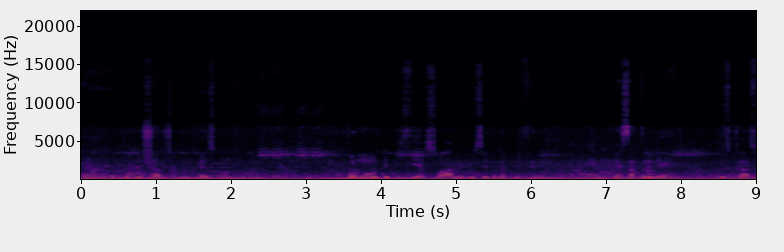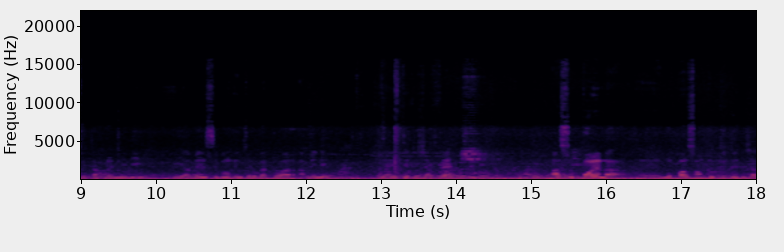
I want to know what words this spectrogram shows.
euh, toutes les charges qui pèsent contre eux. Pour nous, depuis hier soir, le dossier devait être déféré. Mais ça traînait jusqu'à cet après-midi. Il y avait un second interrogatoire à mener qui a été déjà fait. À ce point-là, nous pensons que tout est déjà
